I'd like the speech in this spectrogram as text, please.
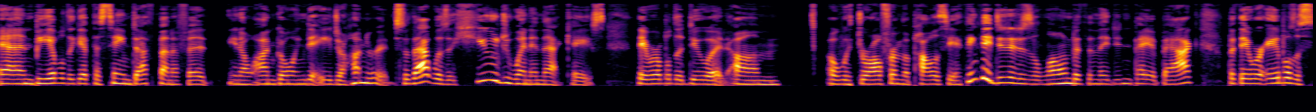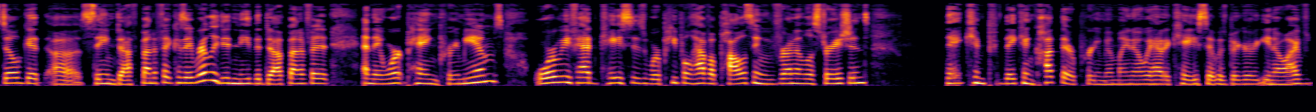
and be able to get the same death benefit, you know, on going to age 100. So that was a huge win in that case. They were able to do it, um, a withdrawal from the policy. I think they did it as a loan, but then they didn't pay it back. But they were able to still get uh, same death benefit because they really didn't need the death benefit and they weren't paying premiums. Or we've had cases where people have a policy and we've run illustrations they can they can cut their premium. I know we had a case that was bigger. You know, I've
